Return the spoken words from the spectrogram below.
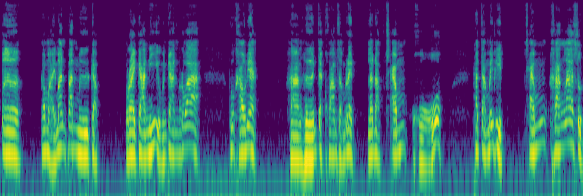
เปอร์ก็หมายมั่นปั้นมือกับรายการนี้อยู่เหมือนกัน เพราะว่าพวกเขาเนี่ยห่างเหินจากความสำเร็จ ระดับแชมป์โอ้โห ถ้าจำไม่ผิด แชมป์ครั้งล่าสุด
